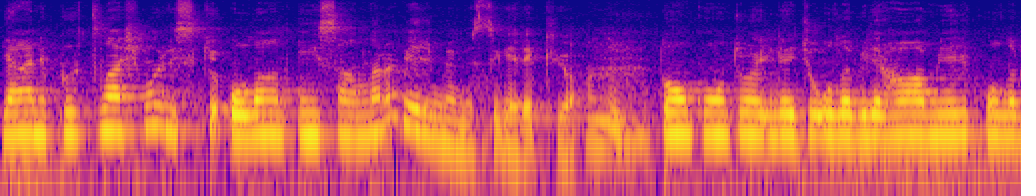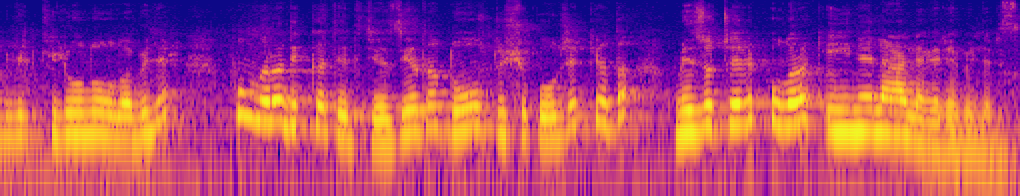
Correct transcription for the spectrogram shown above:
Yani pıhtılaşma riski olan insanlara verilmemesi gerekiyor. Doğum kontrol ilacı olabilir, hamilelik olabilir, kilolu olabilir. Bunlara dikkat edeceğiz. Ya da doz düşük olacak ya da mezoterapi olarak iğnelerle verebiliriz.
